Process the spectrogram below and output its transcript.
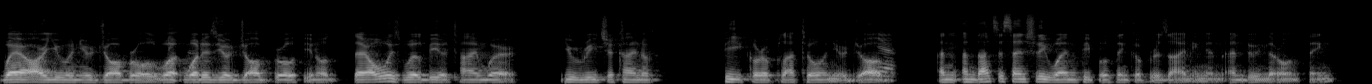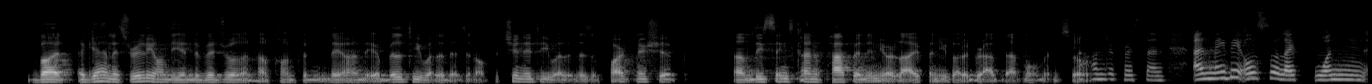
where are you in your job role? What what is your job growth? You know there always will be a time where you reach a kind of peak or a plateau in your job. Yeah. and and that's essentially when people think of resigning and, and doing their own thing. But again it's really on the individual and how confident they are in their ability whether there's an opportunity whether there's a partnership um, these things kind of happen in your life and you got to grab that moment so 100%. And maybe also like one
